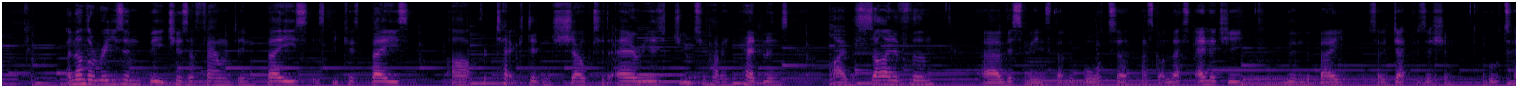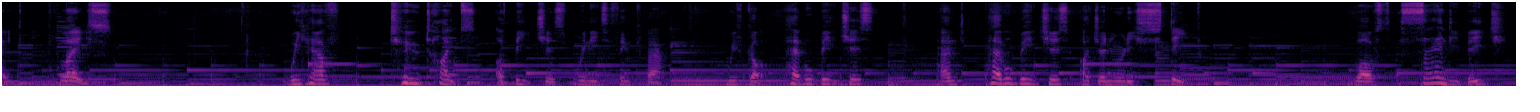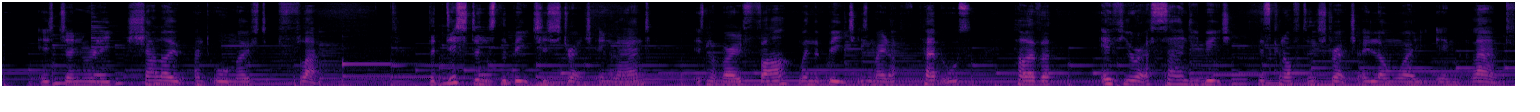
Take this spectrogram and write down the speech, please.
Another reason beaches are found in bays is because bays are protected and sheltered areas due to having headlands either side of them. Uh, this means that the water has got less energy within the bay, so deposition will take place. We have two types of beaches we need to think about. We've got pebble beaches, and pebble beaches are generally steep, whilst a sandy beach is generally shallow and almost flat. The distance the beaches stretch inland is not very far when the beach is made up of pebbles. However, if you're at a sandy beach, this can often stretch a long way inland.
